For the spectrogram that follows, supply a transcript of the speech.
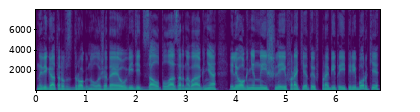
Навигатор вздрогнул, ожидая увидеть залп лазерного огня или огненный шлейф ракеты в пробитые переборки,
